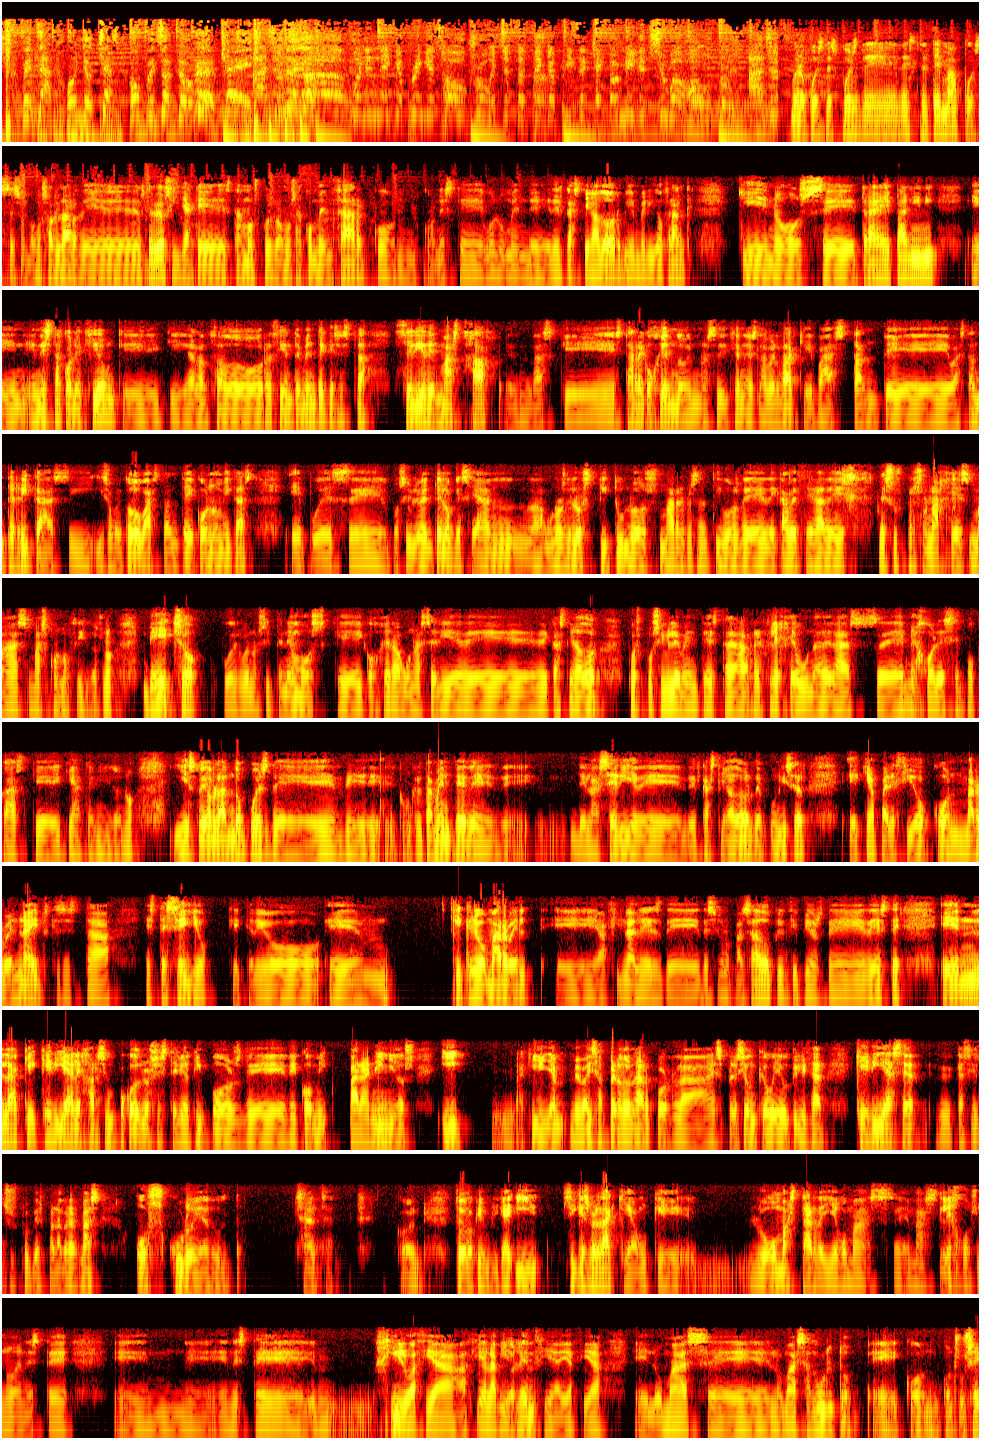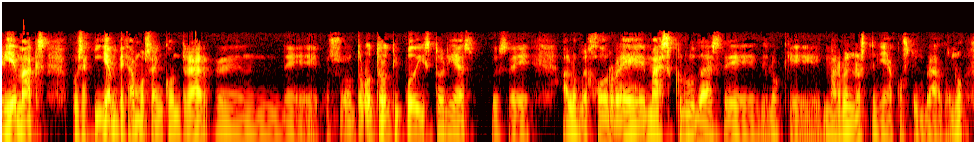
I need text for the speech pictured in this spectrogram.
on your chest opens up your rib cage. I just Nigga. love when a nigga bring his whole crew. It's just a bigger piece of cake for me to chew a hole through. I just Bueno, pues después de, de este tema, pues eso, vamos a hablar de, de los TVOs y ya que estamos, pues vamos a comenzar con, con este volumen de- del Castigador, bienvenido Frank, que nos eh, trae Panini en, en esta colección que, ha lanzado recientemente, que es esta serie de Must Have, en las que está recogiendo en unas ediciones, la verdad, que bastante, bastante ricas y, sobre todo bastante económicas, eh, pues eh, posiblemente lo que sean algunos de los títulos más representativos de, de cabecera de, de sus personajes más, más conocidos, ¿no? De hecho, pues bueno, si tenemos que coger alguna serie de, Castigador, pues posiblemente esta refleje una de las eh, mejores épocas que, que ha tenido, ¿no? Y estoy hablando, pues, de, concretamente de, de, de la serie de, Castigador, de Punisher, eh, que apareció con Marvel Knights, que es esta, este sello que creó eh, que creó Marvel eh, a finales de, siglo pasado, principios de, de este, en la que quería alejarse un poco de los estereotipos de, de cómic para niños y mm, aquí ya me vais a perdonar por la expresión que voy a utilizar, quería ser, eh, casi en sus propias palabras, más oscuro y adulto. Chan, chan. Con todo lo que implica. Y sí que es verdad que aunque luego más tarde llegó más, eh, más lejos, ¿no? En este, en, este giro hacia, hacia la violencia y hacia eh, lo más eh, lo más adulto eh, con, con, su serie Max, pues aquí ya empezamos a encontrar pues otro, otro, tipo de historias, pues a lo mejor más crudas de, de, lo que Marvel nos tenía acostumbrado, ¿no?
